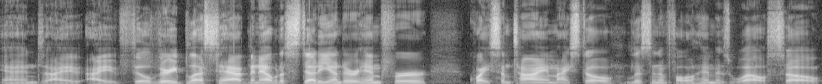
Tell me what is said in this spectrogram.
And I, I feel very blessed to have been able to study under him for quite some time. I still listen and follow him as well. So,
